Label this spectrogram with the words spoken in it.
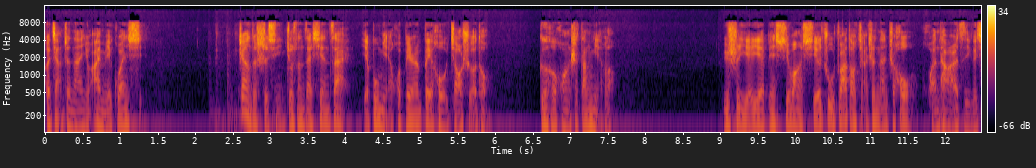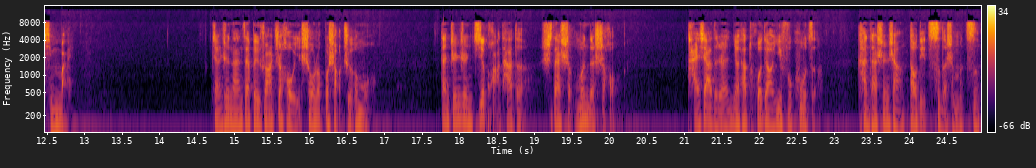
和蒋正南有暧昧关系。这样的事情，就算在现在，也不免会被人背后嚼舌头，更何况是当年了。于是爷爷便希望协助抓到蒋正南之后，还他儿子一个清白。蒋正南在被抓之后也受了不少折磨，但真正击垮他的是在审问的时候。台下的人要他脱掉衣服裤子，看他身上到底刺的什么字。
